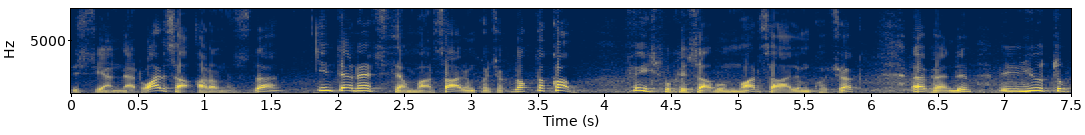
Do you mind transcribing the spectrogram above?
isteyenler varsa aranızda internet sitem var salimkoçak.com Facebook hesabım var Salim Koçak. Efendim YouTube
